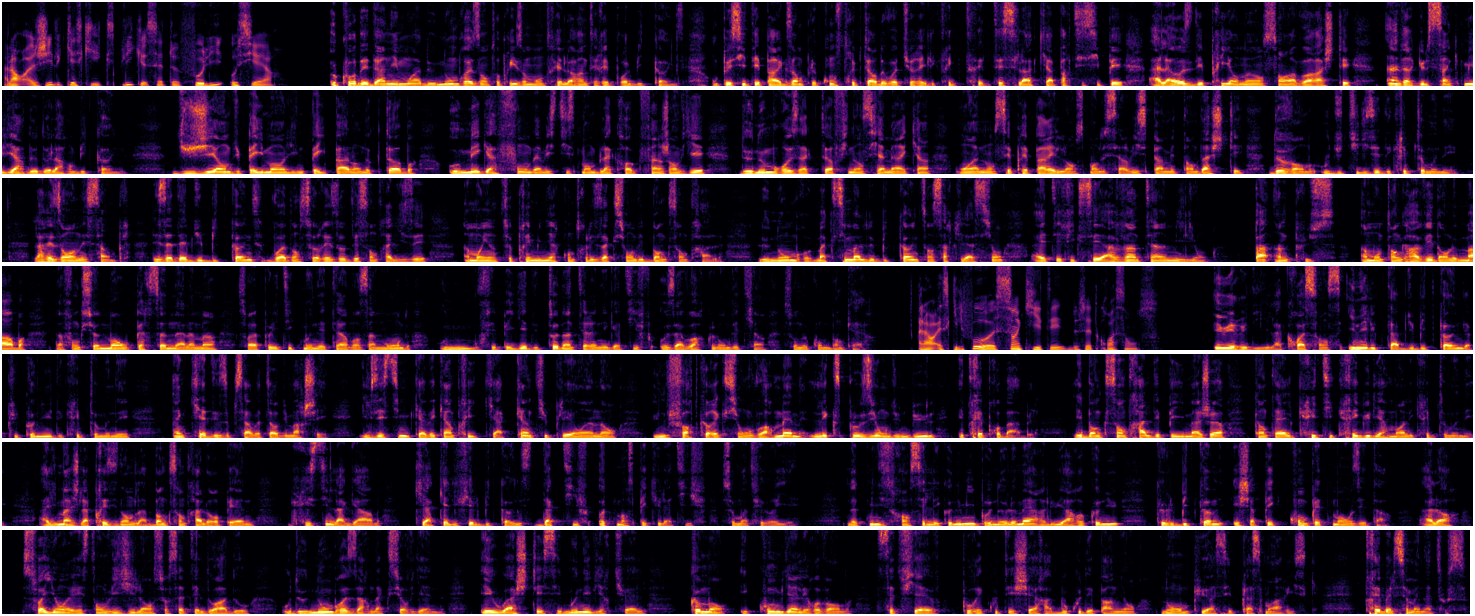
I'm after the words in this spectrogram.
Alors Gilles, qu'est-ce qui explique cette folie haussière? Au cours des derniers mois, de nombreuses entreprises ont montré leur intérêt pour le Bitcoin. On peut citer par exemple le constructeur de voitures électriques Tesla qui a participé à la hausse des prix en annonçant avoir acheté 1,5 milliard de dollars en Bitcoin. Du géant du paiement en ligne PayPal en octobre au méga fonds d'investissement BlackRock fin janvier, de nombreux acteurs financiers américains ont annoncé préparer le lancement de services permettant d'acheter, de vendre ou d'utiliser des crypto-monnaies. La raison en est simple. Les adeptes du Bitcoin voient dans ce réseau décentralisé un moyen de se prémunir contre les actions des banques centrales. Le nombre maximal de Bitcoins en circulation a été fixé à 21 millions. Pas un de plus. Un montant gravé dans le marbre d'un fonctionnement où personne n'a la main sur la politique monétaire dans un monde où nous fait payer des taux d'intérêt négatifs aux avoirs que l'on détient sur nos comptes bancaires. Alors, est-ce qu'il faut euh, s'inquiéter de cette croissance? Érudit, la croissance inéluctable du Bitcoin, la plus connue des crypto-monnaies, inquiète des observateurs du marché. Ils estiment qu'avec un prix qui a quintuplé en un an, une forte correction, voire même l'explosion d'une bulle est très probable. Les banques centrales des pays majeurs, quant à elles, critiquent régulièrement les crypto-monnaies, à l'image de la présidente de la Banque centrale européenne, Christine Lagarde, qui a qualifié le Bitcoin d'actif hautement spéculatif ce mois de février. Notre ministre français de l'économie, Bruno Le Maire, lui a reconnu que le Bitcoin échappait complètement aux États. Alors, soyons et restons vigilants sur cet Eldorado où de nombreuses arnaques surviennent et où acheter ces monnaies virtuelles, comment et combien les revendre, cette fièvre pourrait coûter cher à beaucoup d'épargnants non rompus à ces placements à risque. Très belle semaine à tous.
